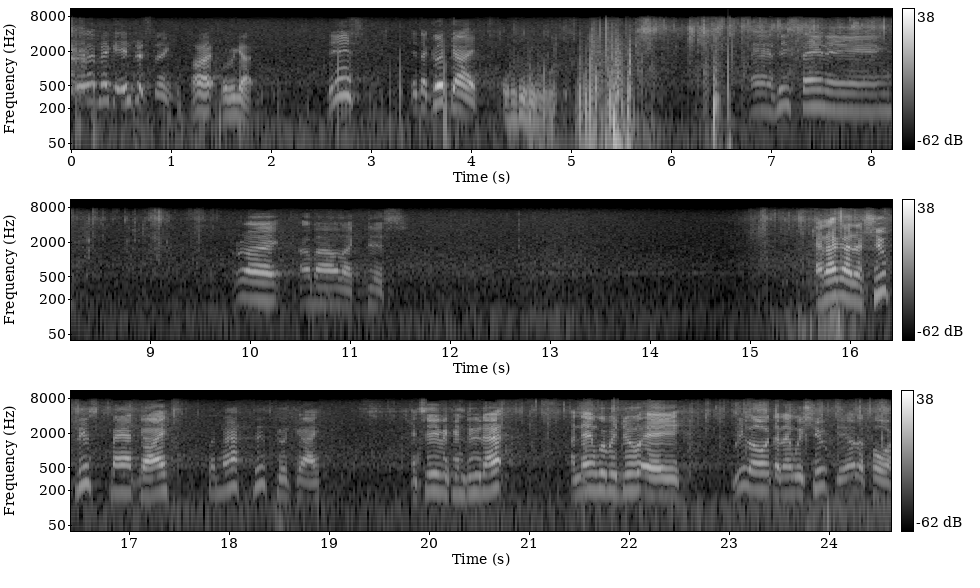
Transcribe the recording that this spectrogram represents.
Let's make it interesting. Alright, what do we got? This is a good guy. Ooh. And he's standing right about like this. And I gotta shoot this bad guy, but not this good guy. And see if we can do that. And then we will do a reload and then we shoot the other four.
